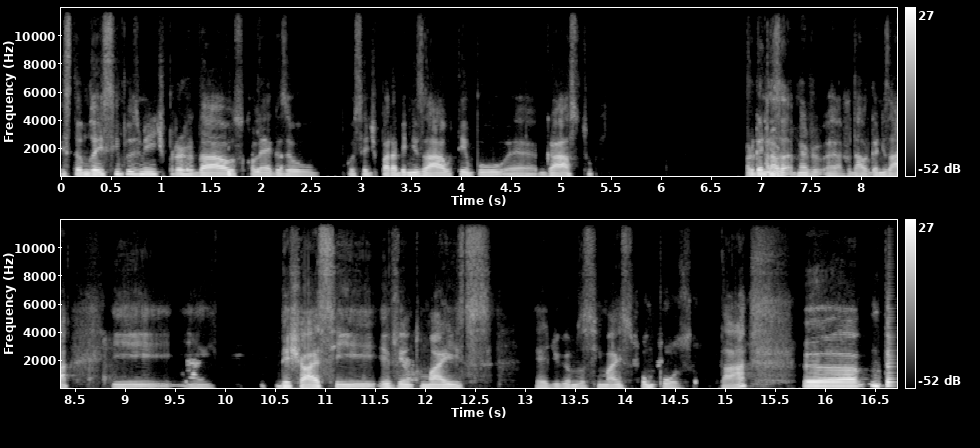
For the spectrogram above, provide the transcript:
estamos aí simplesmente para ajudar os colegas, eu gostaria de parabenizar o tempo é, gasto organizar, me ajudar a organizar e, e deixar esse evento mais, é, digamos assim, mais pomposo, tá? Uh, então,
